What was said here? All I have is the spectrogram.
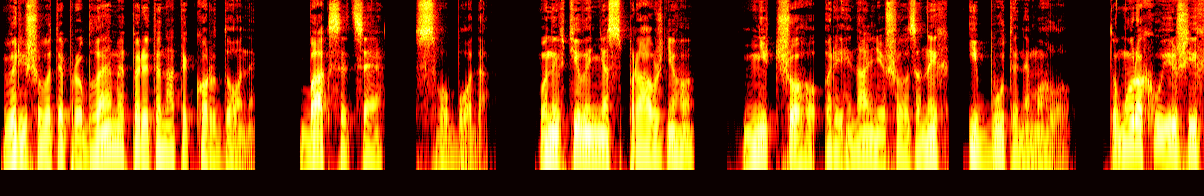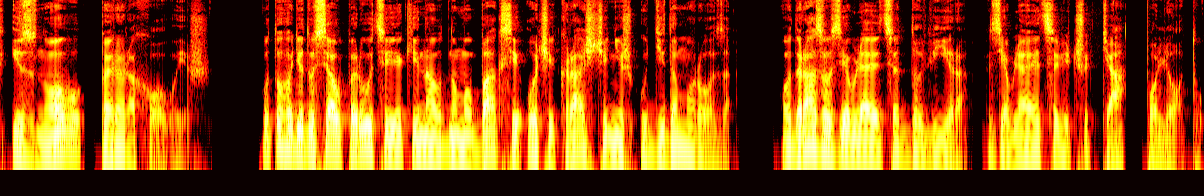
вирішувати проблеми, перетинати кордони. Бакси це свобода. Вони втілення справжнього, нічого оригінальнішого за них і бути не могло. Тому рахуєш їх і знову перераховуєш. У того дідуся в перуці, який на одному баксі очі кращі, ніж у Діда Мороза. Одразу з'являється довіра, з'являється відчуття польоту.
